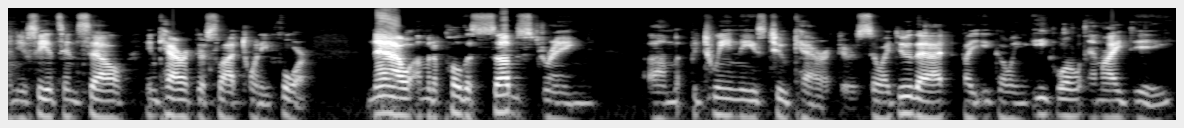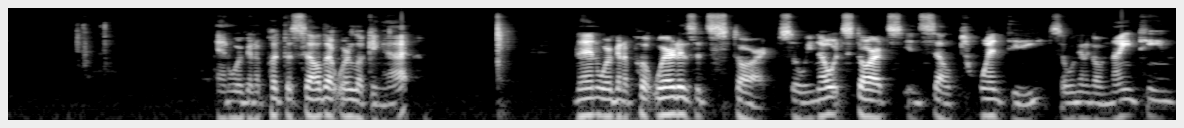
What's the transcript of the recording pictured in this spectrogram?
and you see it's in cell in character slot 24. Now I'm going to pull the substring um, between these two characters. So I do that by going equal MID, and we're going to put the cell that we're looking at. Then we're going to put where does it start. So we know it starts in cell 20, so we're going to go 19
